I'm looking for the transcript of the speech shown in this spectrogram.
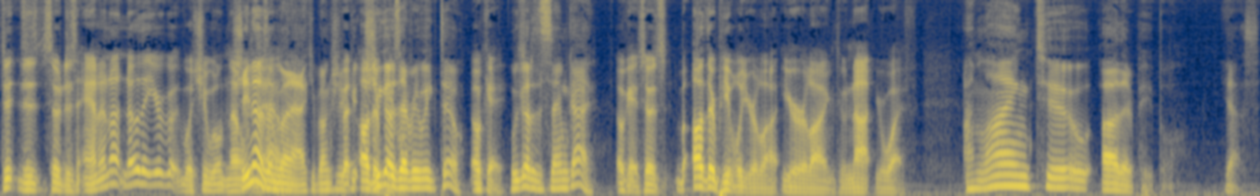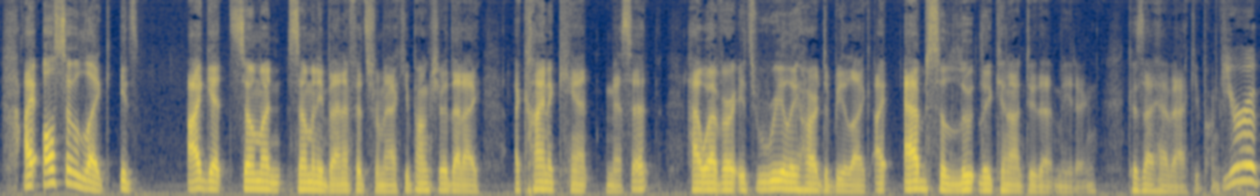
D- does- so does Anna not know that you're going? Well, she will know. she knows I'm going to acupuncture. But she goes every week too. Okay, We go to the same guy. okay. So it's other people you're li- you're lying to, not your wife. I'm lying to other people. Yes. I also like it's I get so much so many benefits from acupuncture that I I kind of can't miss it. However, it's really hard to be like I absolutely cannot do that meeting because I have acupuncture. You're a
